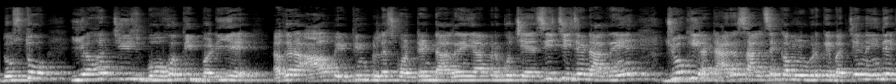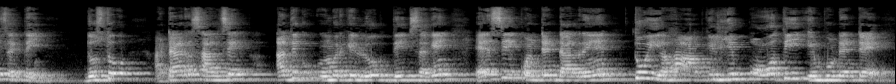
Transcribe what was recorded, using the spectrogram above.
दोस्तों, यह चीज़ बहुत ही बड़ी है। अगर आप 18 प्लस कंटेंट डाल रहे हैं या फिर कुछ ऐसी चीज़ें डाल रहे हैं जो कि 18 साल से कम उम्र के बच्चे नहीं देख सकते। दोस्तों 18 साल से अधिक उम्र के लोग देख सकें, ऐसे कंटेंट डाल रहे हैं तो यह आपके लिए बहुत ही इंपोर्टेंट है।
